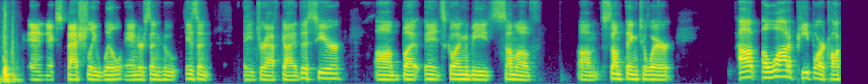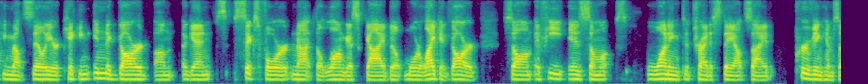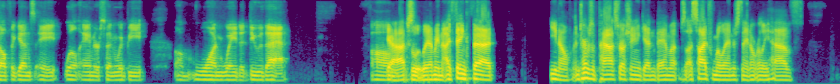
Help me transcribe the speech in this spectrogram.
and especially Will Anderson, who isn't a draft guy this year, um, but it's going to be some of um, something to where uh, a lot of people are talking about Salyer kicking in the guard. Um, again, six four, not the longest guy, built more like a guard. So um, if he is someone wanting to try to stay outside, proving himself against a Will Anderson would be um, one way to do that. Um, yeah, absolutely. I mean, I think that you know, in terms of pass rushing, again, Bama aside from Will Anderson, they don't really have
